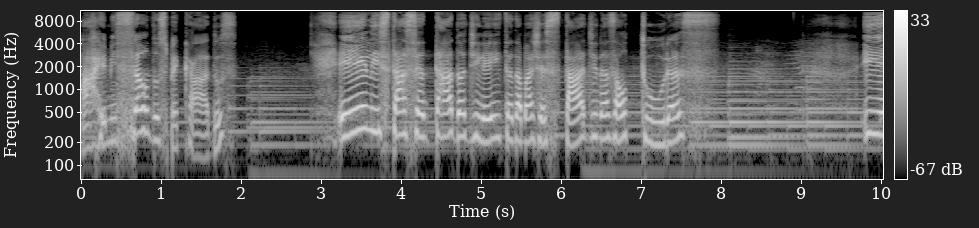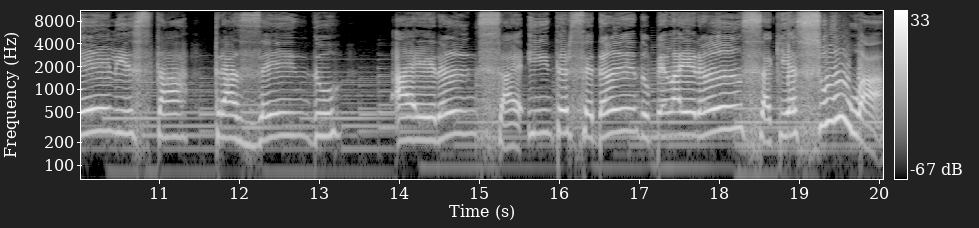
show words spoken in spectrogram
a remissão dos pecados, ele está sentado à direita da majestade nas alturas e Ele está trazendo a herança, intercedendo pela herança que é sua.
